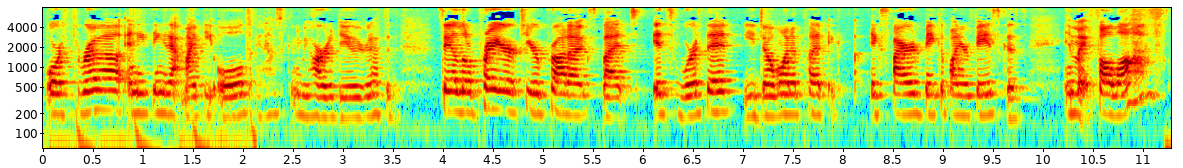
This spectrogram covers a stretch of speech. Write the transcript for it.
or throw out anything that might be old. I know it's gonna be hard to do. You're gonna have to say a little prayer to your products, but it's worth it. You don't wanna put expired makeup on your face because it might fall off.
